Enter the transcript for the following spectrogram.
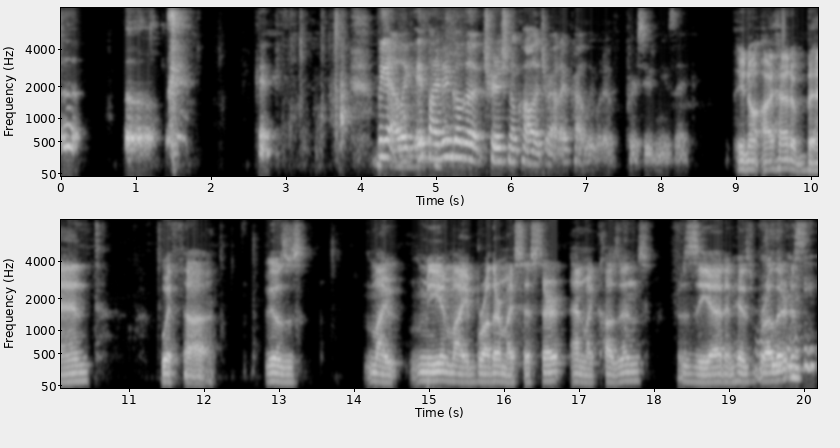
Uh, uh. okay. But yeah, like if I didn't go the traditional college route, I probably would have pursued music. You know, I had a band with uh it was my me and my brother, my sister, and my cousins, Ziad and his brothers. and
